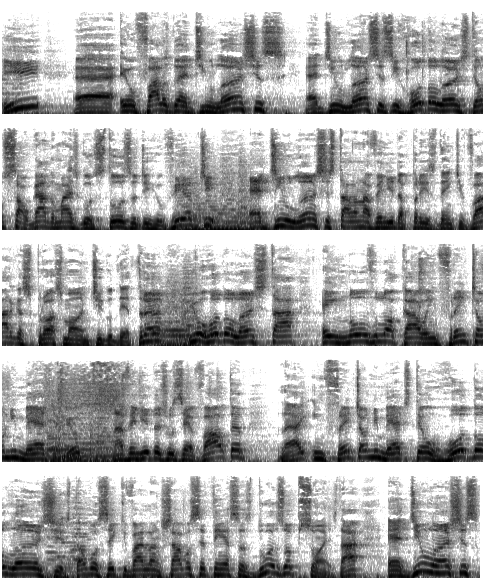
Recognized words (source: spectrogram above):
E é, eu falo do Edinho Lanches, Edinho Lanches e Rodolanches, tem um salgado mais gostoso de Rio Verde. Edinho Lanches está lá na Avenida Presidente Vargas, próximo ao antigo Detran, e o Rodolanches está em novo local, em frente à Unimed, viu? Na Avenida José Walter, lá em frente à Unimed tem o Rodolanches. Então você que vai lanchar, você tem essas duas opções, tá? Edinho Lanches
